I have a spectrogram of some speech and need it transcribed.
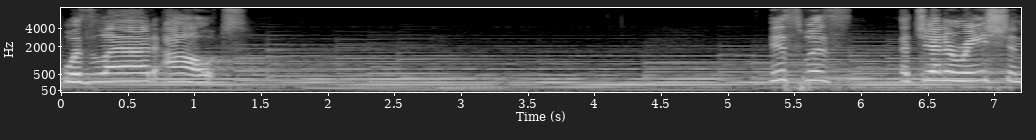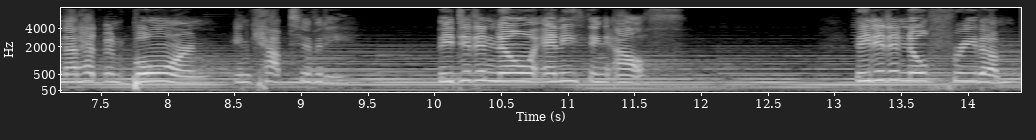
was led out. This was a generation that had been born in captivity. They didn't know anything else. They didn't know freedom.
